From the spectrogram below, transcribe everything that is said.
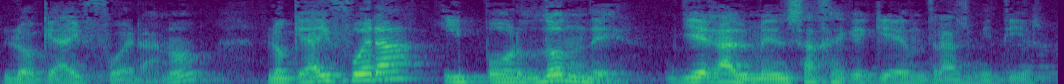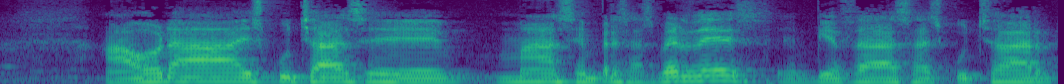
lo que hay fuera, ¿no? Lo que hay fuera y por dónde llega el mensaje que quieren transmitir. Ahora escuchas eh, más empresas verdes, empiezas a escuchar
